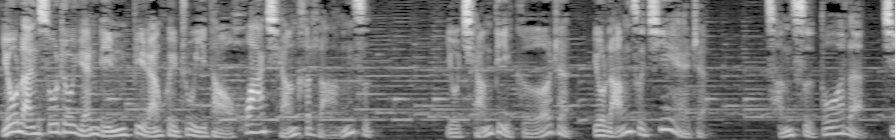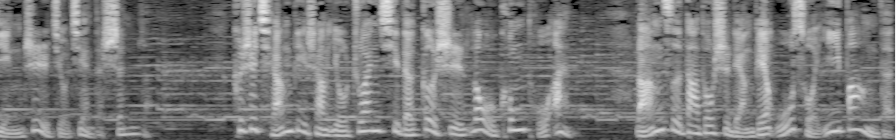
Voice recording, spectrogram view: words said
游览苏州园林，必然会注意到花墙和廊子，有墙壁隔着，有廊子借着，层次多了，景致就见得深了。可是墙壁上有砖砌的各式镂空图案，廊子大都是两边无所依傍的，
